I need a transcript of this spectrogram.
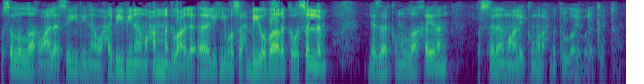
وصلی اللہ علیہ سیدنا و حبیبنا محمد وعلى آلہ وصحبہ وبارک وسلم جزاکم اللہ خیرا۔ والسلام علیکم ورحمۃ اللہ وبرکاتہ۔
